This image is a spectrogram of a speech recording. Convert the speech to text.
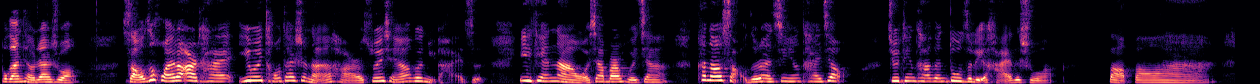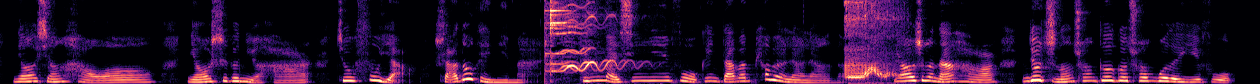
不敢挑战说。嫂子怀了二胎，因为头胎是男孩，所以想要个女孩子。一天呢，我下班回家，看到嫂子在进行胎教，就听她跟肚子里孩子说：“宝宝啊，你要想好哦，你要是个女孩，就富养，啥都给你买，给你买新衣服，给你打扮漂漂亮亮的。你要是个男孩，你就只能穿哥哥穿过的衣服，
